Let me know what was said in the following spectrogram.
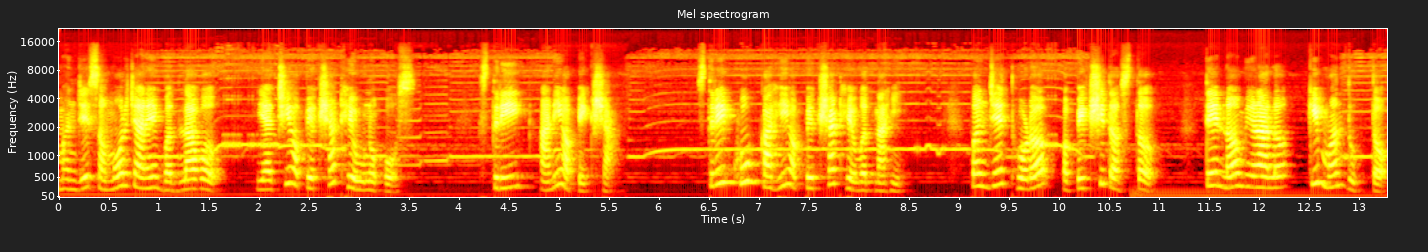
म्हणजे समोरच्याने बदलावं याची अपेक्षा ठेवू नकोस. स्त्री आणि अपेक्षा. स्त्री खूप काही अपेक्षा ठेवत नाही पण जे थोडं अपेक्षित असतं ते न मिळालं की मन दुखतं.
